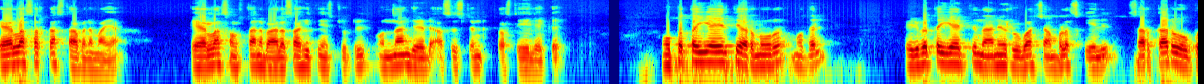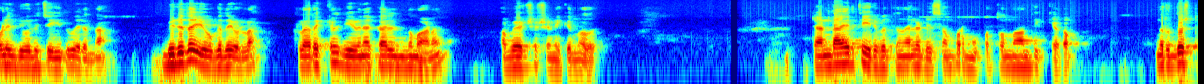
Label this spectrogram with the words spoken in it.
കേരള സർക്കാർ സ്ഥാപനമായ കേരള സംസ്ഥാന ബാലസാഹിത്യ ഇൻസ്റ്റിറ്റ്യൂട്ടിൽ ഒന്നാം ഗ്രേഡ് അസിസ്റ്റന്റ് തസ്തികയിലേക്ക് മുപ്പത്തയ്യായിരത്തി അറുന്നൂറ് മുതൽ എഴുപത്തയ്യായിരത്തി നാനൂറ് രൂപ ശമ്പള സ്കെയിലിൽ സർക്കാർ വകുപ്പുകളിൽ ജോലി ചെയ്തു വരുന്ന ബിരുദ യോഗ്യതയുള്ള ക്ലറിക്കൽ ജീവനക്കാരിൽ നിന്നുമാണ് അപേക്ഷ ക്ഷണിക്കുന്നത്. രണ്ടായിരത്തി ഇരുപത്തിനാല് ഡിസംബർ മുപ്പത്തൊന്നാം തീയതിക്കകം നിർദ്ദിഷ്ട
